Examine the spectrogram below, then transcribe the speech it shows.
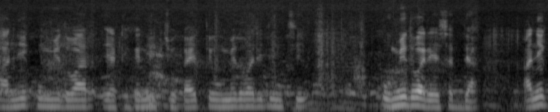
अनेक उमेदवार या ठिकाणी इच्छुक आहेत. ते उमेदवारी त्यांची उमेदवारी आहे सध्या. अनेक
